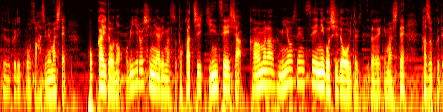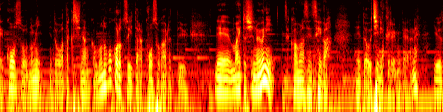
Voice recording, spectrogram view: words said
手作り酵素を始めまして、北海道の帯広市にあります十勝金星社川村文夫先生にご指導をいただきまして、家族で酵素を飲み、えっと、私なんか物心ついたら酵素があるっていう、で、毎年のように川村先生が、えっと、うちに来るみたいなね、いう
